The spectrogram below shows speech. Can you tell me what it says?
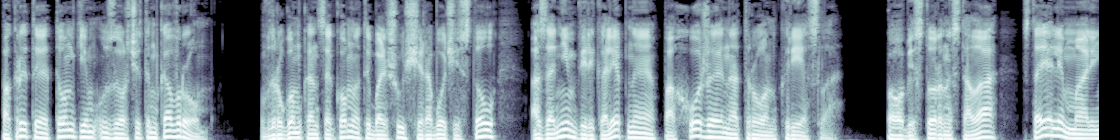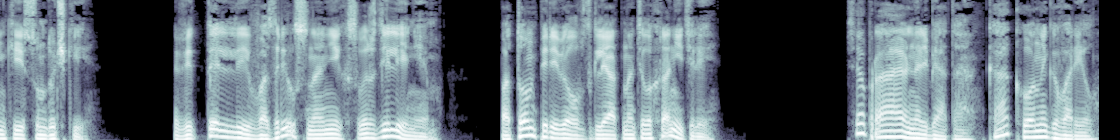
покрытая тонким узорчатым ковром. В другом конце комнаты большущий рабочий стол, а за ним великолепное, похожее на трон кресло. По обе стороны стола стояли маленькие сундучки. Вителли возрился на них с вожделением. Потом перевел взгляд на телохранителей. «Все правильно, ребята, как он и говорил.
